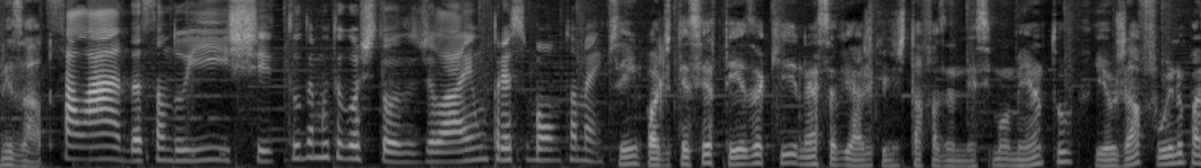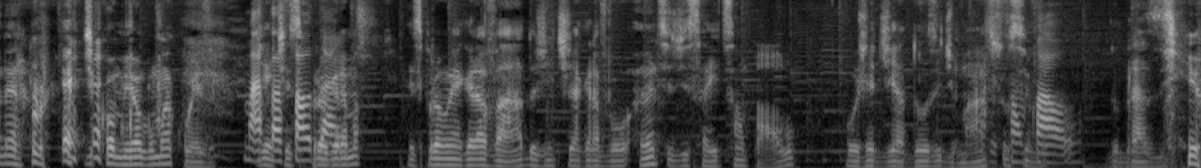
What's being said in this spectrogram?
Exato. Salada, sanduíche, tudo é muito gostoso de lá e um preço bom também. Sim, pode ter certeza que nessa viagem que a gente tá fazendo nesse momento, eu já fui no Panera Bread comer alguma coisa. Mata gente, a esse programa, esse programa é gravado, a gente já gravou antes de sair de São Paulo. Hoje é dia 12 de De março São se- Paulo. do Brasil.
